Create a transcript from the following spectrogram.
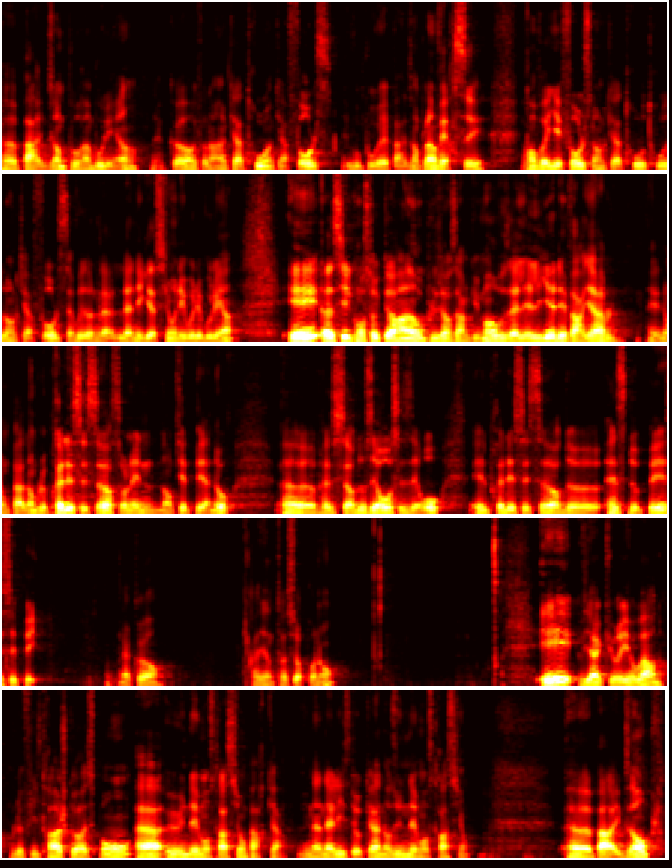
Euh, par exemple, pour un booléen, d'accord, il faudra un cas true, un cas false. Et vous pouvez, par exemple, inverser, renvoyer false dans le cas true, true dans le cas false. Ça vous donne la, négation au niveau des booléens. Et euh, si le constructeur a un ou plusieurs arguments, vous allez lier des variables. Et donc, par exemple, le prédécesseur sur les entiers de piano, euh, le prédécesseur de 0, c'est 0, et le prédécesseur de S de P, c'est P. D'accord? Rien de très surprenant. Et via Curie-Howard, le filtrage correspond à une démonstration par cas, une analyse de cas dans une démonstration. Euh, par exemple,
